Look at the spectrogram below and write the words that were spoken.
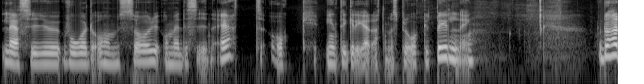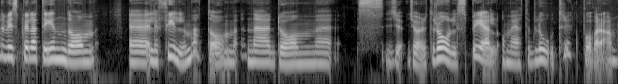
läser ju vård och omsorg och medicin 1 och integrerat med språkutbildning. Och då hade vi spelat in dem, eh, eller filmat dem, när de eh, gör ett rollspel och mäter blodtryck på varann.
